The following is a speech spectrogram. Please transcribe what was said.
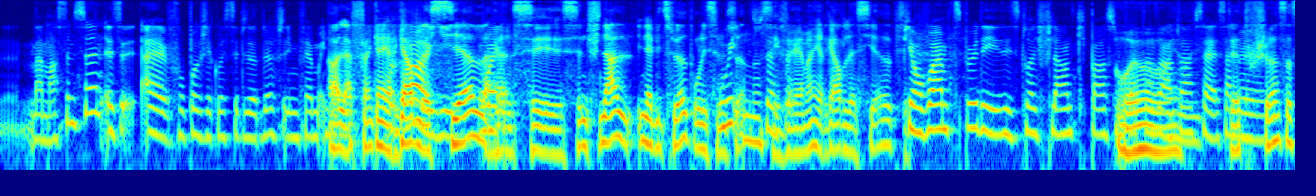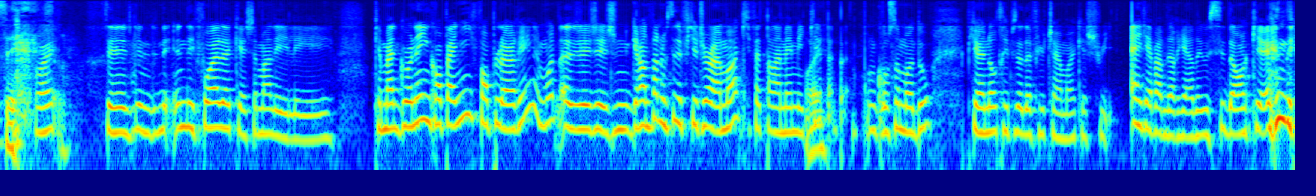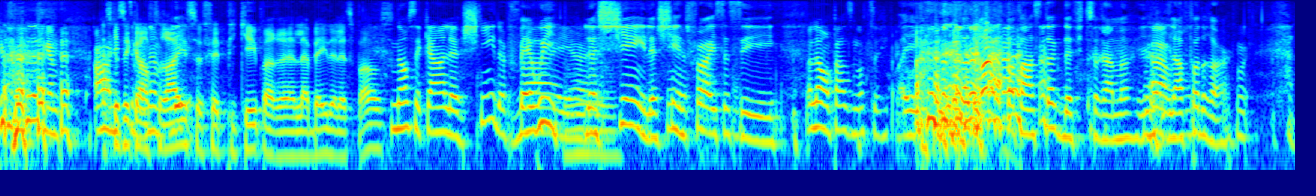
euh, Maman Simpson. Euh, faut pas que j'écoute cet épisode-là. Il me fait. il Ah, la fin, quand il regarde Ah, le il ciel, ouais. euh, c'est, une finale inhabituelle pour les Simpsons. Oui, c'est vraiment, il regarde le ciel. Puis Puis on voit un petit peu des, des étoiles filantes qui passent Ouais, de temps ouais, en temps. Ça, ça c'est me... touchant, ça, c'est. C'était une, une des fois là, que justement les, les que Matt Groening et compagnie ils font pleurer. Moi, euh, j'ai- une grande fan aussi de Futurama qui est faite par la même équipe, Ouais. grosso modo. Puis il y a un autre épisode de Futurama que je suis incapable de regarder aussi. Donc euh, des fois, là, c'est comme ah, Est-ce que c'est quand. Fry se fait piquer par euh, l'abeille de l'espace? Non, c'est quand le chien de Fry. Ben oui, euh, le chien, le chien de Fry, ça c'est. Là, on parle d'une autre série. Il faudra un pop en stock de Futurama. Il, Ah, il en faudra un.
